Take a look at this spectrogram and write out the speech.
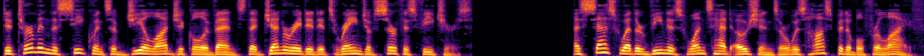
Determine the sequence of geological events that generated its range of surface features. Assess whether Venus once had oceans or was hospitable for life.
